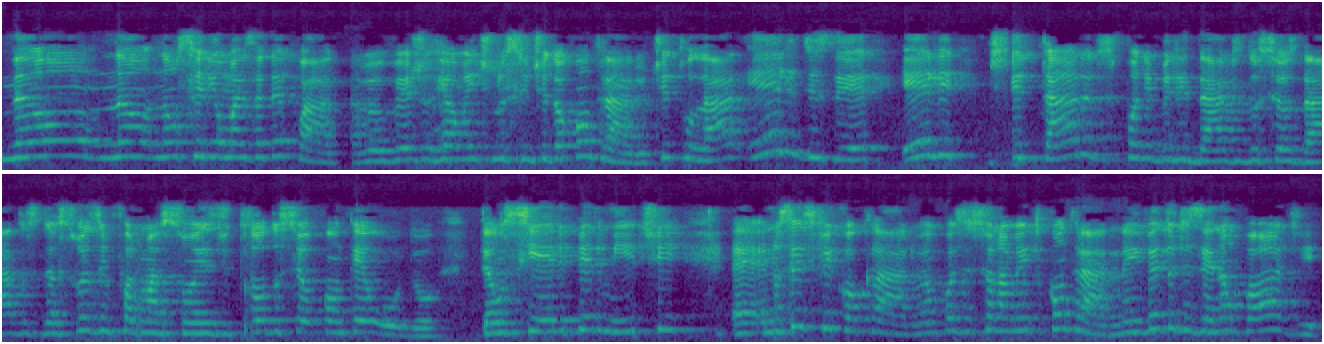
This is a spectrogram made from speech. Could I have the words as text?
não, não, não seria o mais adequado. Eu vejo realmente no sentido ao contrário. O titular, ele dizer, ele ditar a disponibilidade dos seus dados, das suas informações, de todo o seu conteúdo. Então, se ele permite, é, não sei se ficou claro, é um posicionamento contrário. Né? Em vez de dizer não pode,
